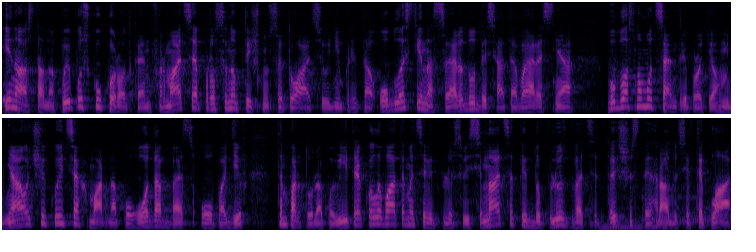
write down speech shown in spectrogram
І на останок випуску коротка інформація про синоптичну ситуацію у Дніпрі та області на середу, 10 вересня. В обласному центрі протягом дня очікується хмарна погода без опадів. Температура повітря коливатиметься від плюс 18 до плюс 26 градусів тепла.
